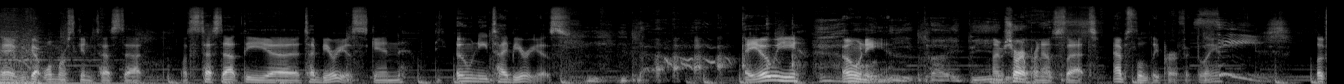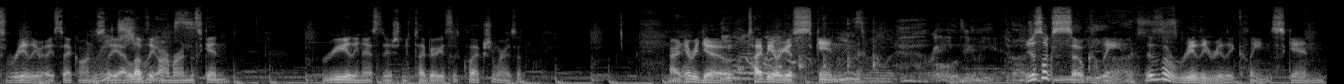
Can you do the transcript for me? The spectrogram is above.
Okay, we've got one more skin to test out. Let's test out the uh, Tiberius skin. The Oni Tiberius. Aoi Oni. I'm sure I pronounced that absolutely perfectly. Looks really, really sick, honestly. I love the armor and the skin. Really nice addition to Tiberius' collection. Where is it? Alright, here we go. Tiberius skin. It just looks so clean. This is a really, really clean skin.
